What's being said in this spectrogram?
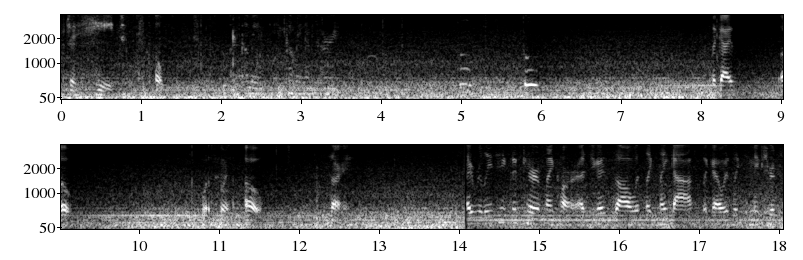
which I hate. Oh, I'm coming, I'm coming, I'm sorry. Boop, boop. The guys, oh. What's going on? Oh, sorry. I really take good care of my car. As you guys saw with like my gas, like I always like to make sure it's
